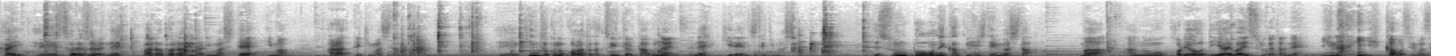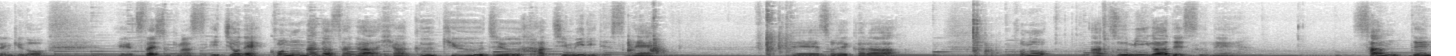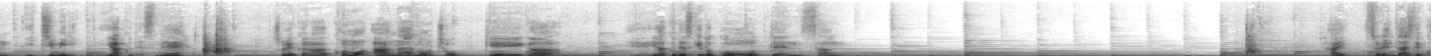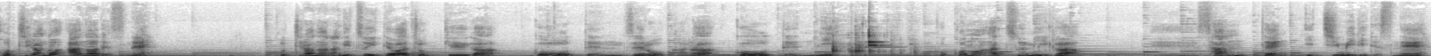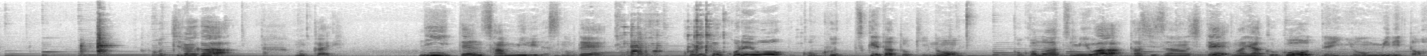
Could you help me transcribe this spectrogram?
はい、えー、それぞれねバラバラになりまして今洗ってきました、えー、金属の粉とかついてると危ないのでね綺麗にしてきました。で寸法をね確認してみました。まああのこれを DIY する方ねいないかもしれませんけど、えー、伝えしておきます。一応ねこの長さが 198mm ですね、えそれからこの厚みがですね 3.1mm 約ですね。それからこの穴の直径が、えー、約ですけど5.3はい。それに対してこちらの穴ですね。こちらの穴については直径が5.0から5.2ここの厚みが、えー、3.1ミリですね。こちらがもう一回 2.3mm ですのでこれとこれをこうくっつけた時のここの厚みは足し算して、まあ、約 5.4mm と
